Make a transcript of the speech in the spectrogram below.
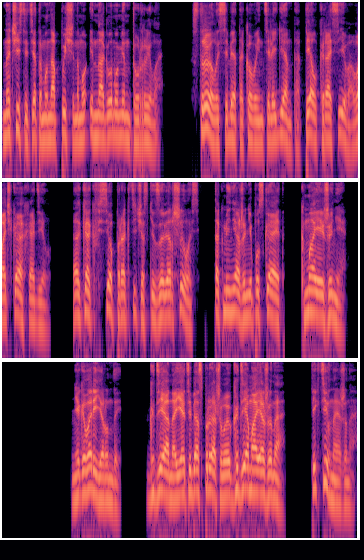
начистить этому напыщенному и наглому менту рыло. Строил из себя такого интеллигента, пел красиво, в очках ходил. А как все практически завершилось, так меня же не пускает к моей жене. Не говори ерунды. Где она, я тебя спрашиваю, где моя жена? Фиктивная жена.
